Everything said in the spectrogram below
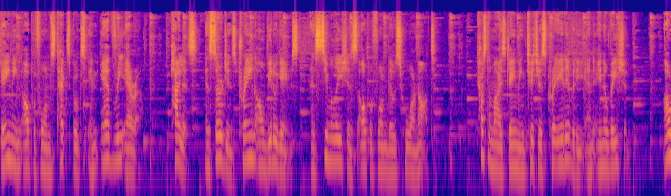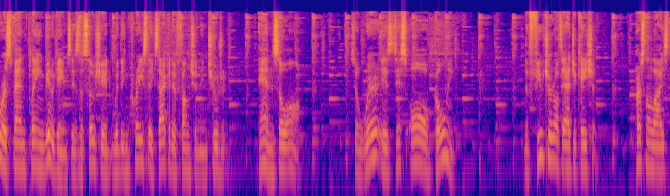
Gaming outperforms textbooks in every era. Pilots and surgeons trained on video games, and simulations outperform those who are not. Customized gaming teaches creativity and innovation. Hours spent playing video games is associated with increased executive function in children, and so on. So, where is this all going? The future of education personalized,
